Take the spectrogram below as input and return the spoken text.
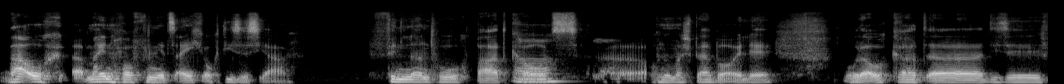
War auch mein Hoffen jetzt eigentlich auch dieses Jahr. Finnland hoch, Bartcodes, äh, auch nochmal Sperrbeule oder auch gerade äh, diese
